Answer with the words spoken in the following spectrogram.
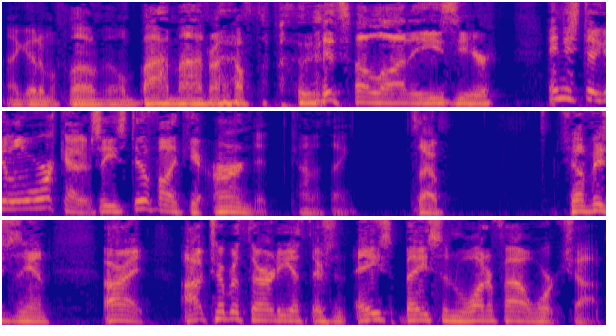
I go to McClellanville and buy mine right off the boat. It's a lot easier. And you still get a little work out of it. So you still feel like you earned it kind of thing. So Shellfish is in. All right. October 30th, there's an Ace Basin waterfowl workshop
